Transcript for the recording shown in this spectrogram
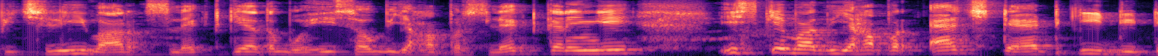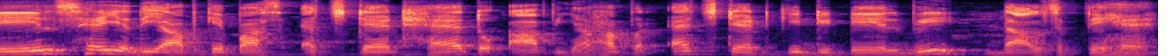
पिछली बार सेलेक्ट किया था, वही सब यहाँ पर सेलेक्ट करेंगे। इसके बाद यहाँ पर एच टेट की डिटेल्स है। यदि आपके पास एच टेट है तो आप यहाँ पर एच टैट की डिटेल भी डाल सकते हैं।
